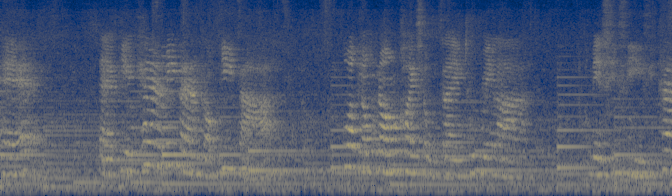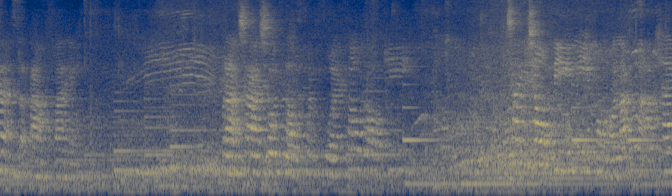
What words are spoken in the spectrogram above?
แท้ แต่เพียงแค่ไม่นานหรอกพี่จ๋า พวกน้องๆคอยส่งใจทุกเวลา เมสิบสี่สิบห้าจะตามไป ประชาชนเหล่าคนป่วยเฝ้ารอพี่ ช่างโชคดีมีหมอรักษาไข้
